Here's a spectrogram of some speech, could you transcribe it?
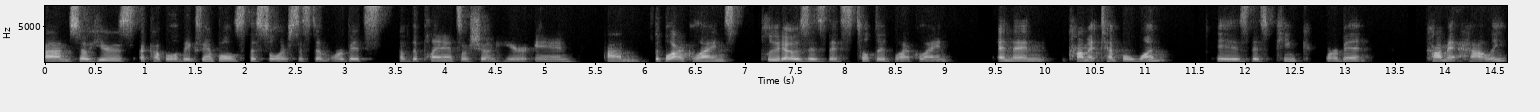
Um, so here's a couple of examples. The solar system orbits of the planets are shown here in um, the black lines. Pluto's is this tilted black line. And then Comet Tempel 1 is this pink orbit. Comet Halley,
